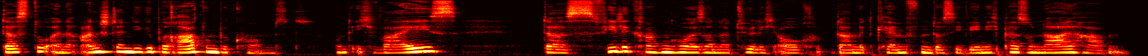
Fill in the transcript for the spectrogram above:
dass du eine anständige Beratung bekommst. Und ich weiß, dass viele Krankenhäuser natürlich auch damit kämpfen, dass sie wenig Personal haben.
